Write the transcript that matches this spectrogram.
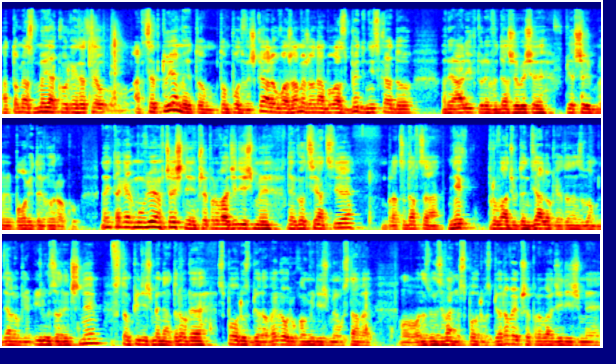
natomiast my jako organizacja akceptujemy tą, tą podwyżkę, ale uważamy, że ona była zbyt niska do reali, które wydarzyły się w pierwszej e, połowie tego roku. No i tak jak mówiłem wcześniej, przeprowadziliśmy negocjacje. Pracodawca nie prowadził ten dialog, ja to nazywam dialogiem iluzorycznym. Wstąpiliśmy na drogę sporu zbiorowego, uruchomiliśmy ustawę o rozwiązywaniu sporów zbiorowych, przeprowadziliśmy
